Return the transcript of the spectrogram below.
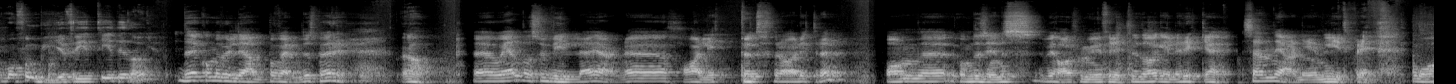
Om man for mye fritid i dag? Det kommer veldig an på hvem du spør. Ja. Uh, Og igjen da, så vil jeg gjerne ha litt putt fra lyttere om, uh, om du syns vi har for mye fritid i dag eller ikke. Send gjerne inn lydklipp. Hva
